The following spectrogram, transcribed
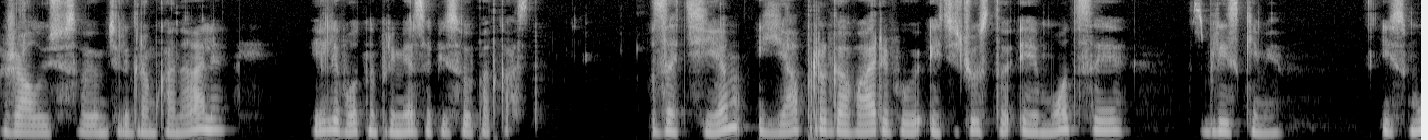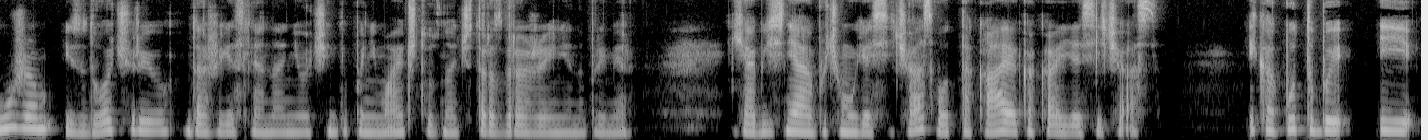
жалуюсь в своем телеграм-канале или вот, например, записываю подкаст. Затем я проговариваю эти чувства и эмоции с близкими. И с мужем, и с дочерью, даже если она не очень-то понимает, что значит раздражение, например. Я объясняю, почему я сейчас вот такая, какая я сейчас. И как будто бы и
